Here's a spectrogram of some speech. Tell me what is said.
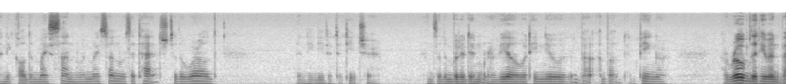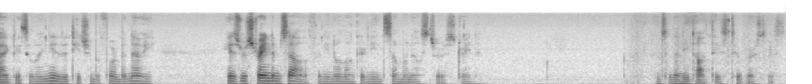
and he called him my son. When my son was attached to the world, then he needed a teacher. And so the Buddha didn't reveal what he knew about, about it being a, a robe that he went back to. He said, well, he needed a teacher before, but now he he has restrained himself, and he no longer needs someone else to restrain him. And so then he taught these two verses.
